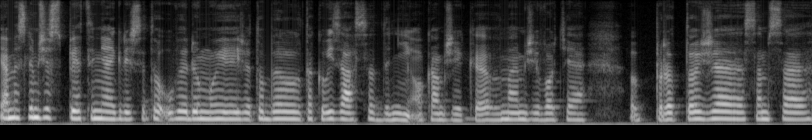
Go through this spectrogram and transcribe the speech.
Já myslím, že zpětně, když si to uvědomuji, že to byl takový zásadní okamžik v mém životě, protože jsem se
